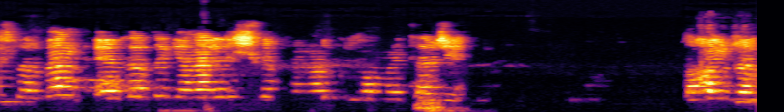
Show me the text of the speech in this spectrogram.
Arkadaşlar ben evlerde genellikle fener kullanmayı tercih ediyorum. Daha güzel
